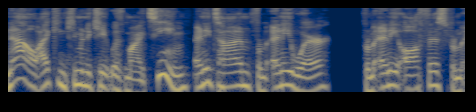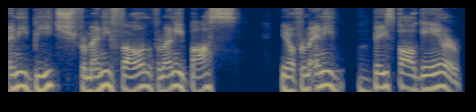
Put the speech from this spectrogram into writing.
Now I can communicate with my team anytime from anywhere, from any office, from any beach, from any phone, from any bus, you know, from any baseball game or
